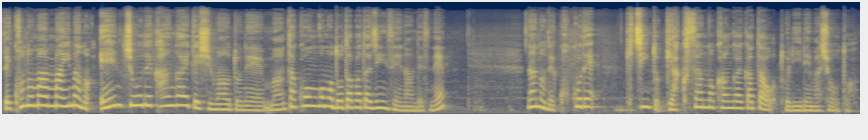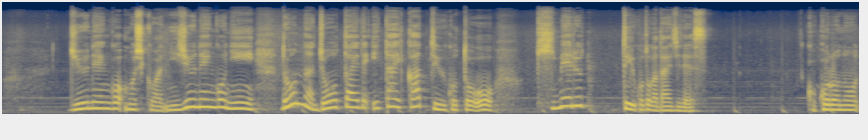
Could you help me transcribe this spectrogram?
でこのまんま今の延長で考えてしまうとねまた今後もドタバタ人生なんですね。なのでここできちんと逆算の考え方を取り入れましょうと。10年後もしくは20年後にどんな状態でいたいかっていうことを決めるっていうことが大事です。心の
